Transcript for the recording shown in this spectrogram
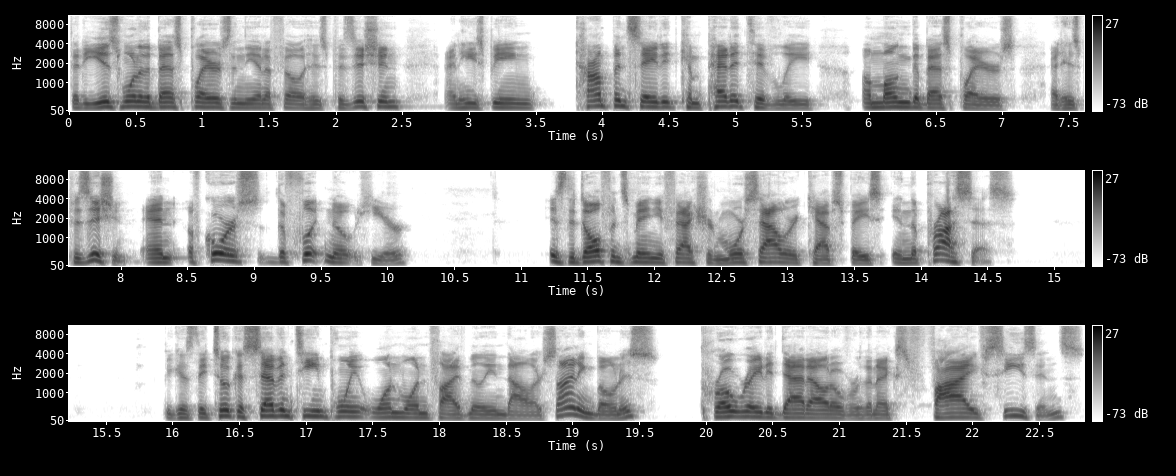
that he is one of the best players in the NFL at his position, and he's being compensated competitively among the best players at his position. And of course, the footnote here is the Dolphins manufactured more salary cap space in the process because they took a $17.115 million signing bonus, prorated that out over the next five seasons,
